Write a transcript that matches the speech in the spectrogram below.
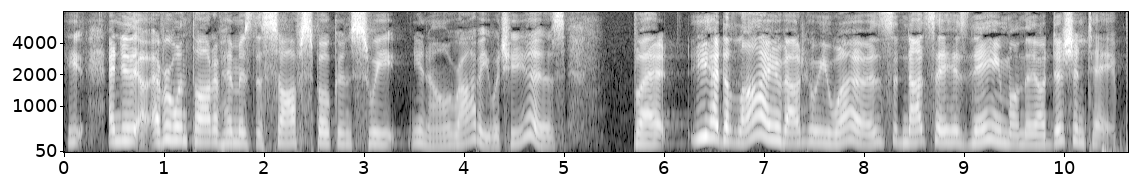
He, and you, everyone thought of him as the soft-spoken, sweet, you know, Robby, which he is. But he had to lie about who he was and not say his name on the audition tape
